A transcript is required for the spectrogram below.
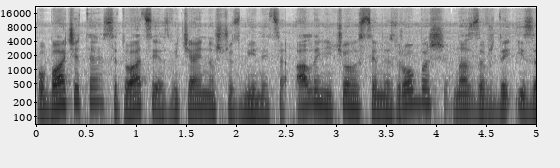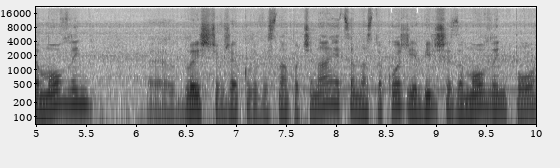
Побачите, ситуація, звичайно, що зміниться. Але нічого з цим не зробиш. У нас завжди і замовлень. е, Ближче вже, коли весна починається, у нас також є більше замовлень по е,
